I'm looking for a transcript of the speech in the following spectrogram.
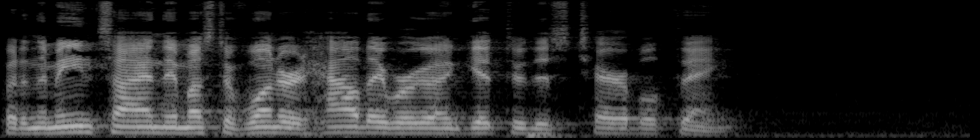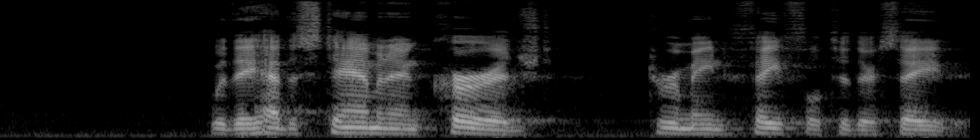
But in the meantime, they must have wondered how they were going to get through this terrible thing. Would they have the stamina and courage to remain faithful to their Savior?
